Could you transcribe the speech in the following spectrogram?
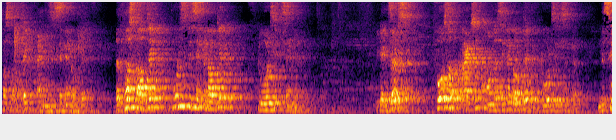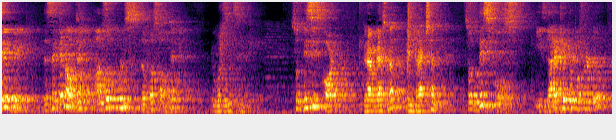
first object and this is second object. The first object pulls the second object towards its center. It exerts force of attraction on the second object towards its center. In the same way, the second object also pulls the first object towards its center. So this is called gravitational interaction. So this force is directly proportional to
